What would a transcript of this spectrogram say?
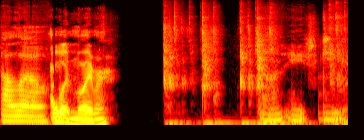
hello, I wouldn't blame her. John H. Key.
